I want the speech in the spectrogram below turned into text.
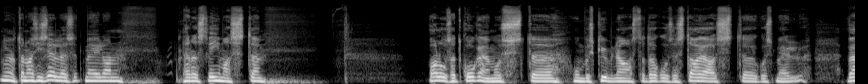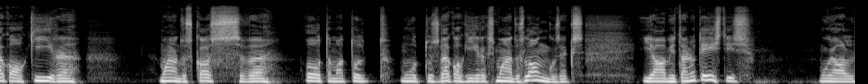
nimelt on asi selles, et meil on pärast viimast valusat kogemust äh, umbes kümne aasta tagusest ajast, äh, kus meil väga kiire majanduskasv ootamatult muutus väga kiireks majanduslanguseks. ja mitte ainult Eestis, mujal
